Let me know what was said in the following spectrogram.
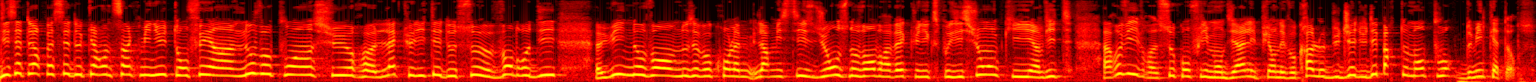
17h passées de 45 minutes, on fait un nouveau point sur l'actualité de ce vendredi 8 novembre. Nous évoquerons l'armistice du 11 novembre avec une exposition qui invite à revivre ce conflit mondial et puis on évoquera le budget du département pour 2014.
